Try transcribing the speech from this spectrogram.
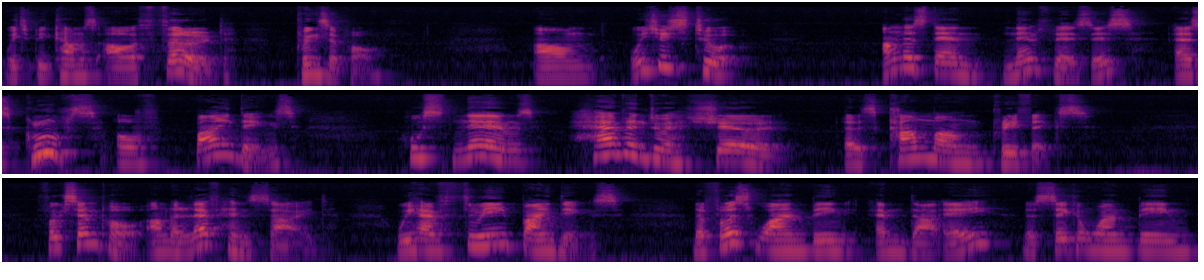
which becomes our third principle, um, which is to understand namespaces as groups of bindings whose names happen to share a common prefix. For example, on the left-hand side, we have three bindings. The first one being m.a, the second one being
